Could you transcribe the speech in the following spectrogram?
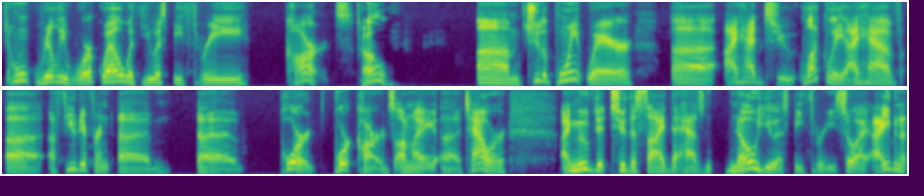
don't really work well with USB three cards. Oh, um to the point where uh i had to luckily i have uh a few different uh uh port port cards on my uh tower. I moved it to the side that has no usb 3 so I, I even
